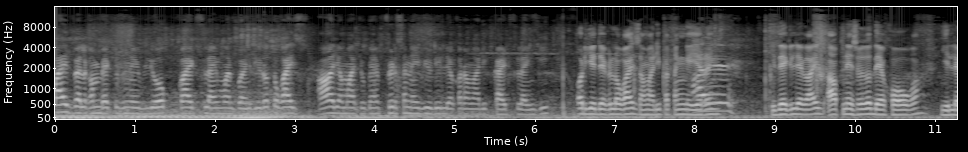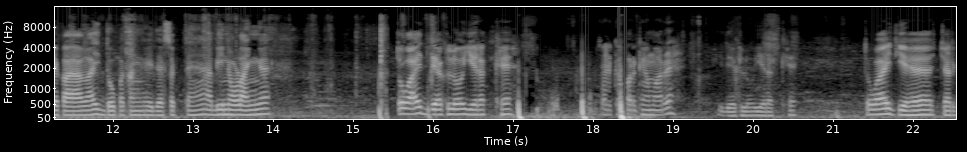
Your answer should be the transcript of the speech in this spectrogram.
गाइस वेलकम बैक टू नई वीडियो काइट फ्लाइंग 1.0 तो गाइस आज हम आ चुके हैं फिर से नई वीडियो लेकर हमारी काइट फ्लाइंग की। और ये देख लो गाइस हमारी पतंगे ये रही। ये देख लिया गाइस आपने इसे तो देखा होगा। ये लेकर आया गाइस दो पतंगे देख सकते हैं अभी नहीं उड़ाएँगे। तो गाइस देख लो ये रखे। चरखे परखे हमारे। ये देख लो ये रखे। तो गाइस ये है चर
